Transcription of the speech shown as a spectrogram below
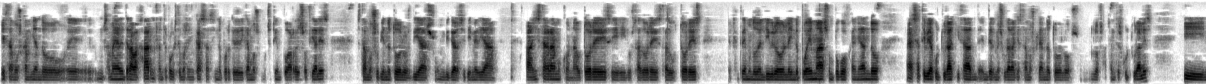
Estamos cambiando eh, nuestra manera de trabajar, no solamente porque estemos en casa, sino porque dedicamos mucho tiempo a redes sociales, Estamos subiendo todos los días un vídeo a las siete y media a Instagram con autores, ilustradores, traductores, gente del mundo del libro leyendo poemas, un poco generando esa actividad cultural quizá desmesurada que estamos creando todos los, los agentes culturales. Y,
